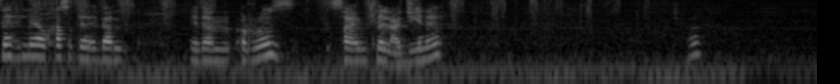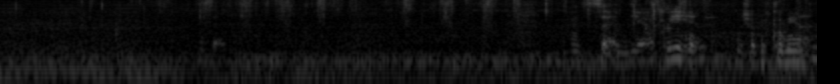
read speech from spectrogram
سهلة وخاصة إذا إذا الرز صاير مثل العجينة. هسه أبدي أقليهن وأشوف لكم إياهن.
